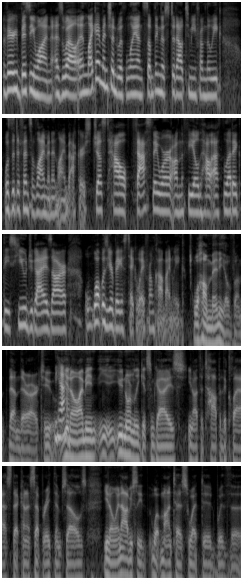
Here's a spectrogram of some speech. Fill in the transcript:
A very busy one as well. And like I mentioned with Lance, something that stood out to me from the week was the defensive linemen and linebackers. Just how fast they were on the field, how athletic these huge guys are. What was your biggest takeaway from Combine Week? Well, how many of them, them there are too. Yeah. You know, I mean, you, you normally get some guys, you know, at the top of the class that kind of separate themselves. You know, and obviously what Montez Sweat did with the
